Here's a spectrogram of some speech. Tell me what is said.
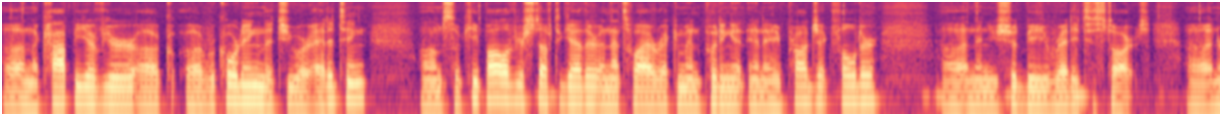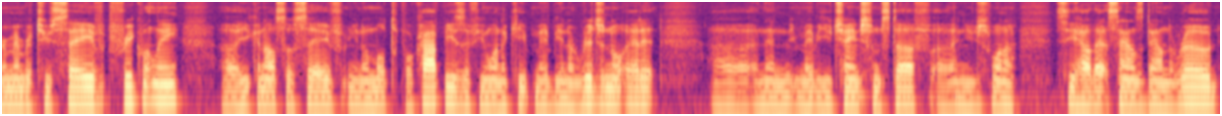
uh, and the copy of your uh, recording that you are editing. Um, so keep all of your stuff together and that's why I recommend putting it in a project folder and then you should be ready to start. Uh, and remember to save frequently. Uh, you can also save, you know, multiple copies if you want to keep maybe an original edit, uh, and then maybe you change some stuff uh, and you just want to see how that sounds down the road.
